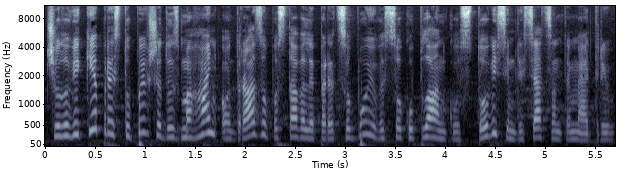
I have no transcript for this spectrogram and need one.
Чоловіки, приступивши до змагань, одразу поставили перед собою високу планку – 180 сантиметрів.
